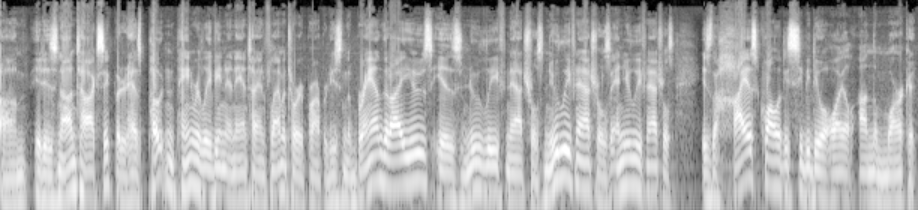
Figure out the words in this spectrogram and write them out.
Um, it is non toxic, but it has potent pain relieving and anti inflammatory properties. And the brand that I use is NuLeaf Naturals. NuLeaf Naturals and NuLeaf Naturals is the highest quality CBD oil on the market.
